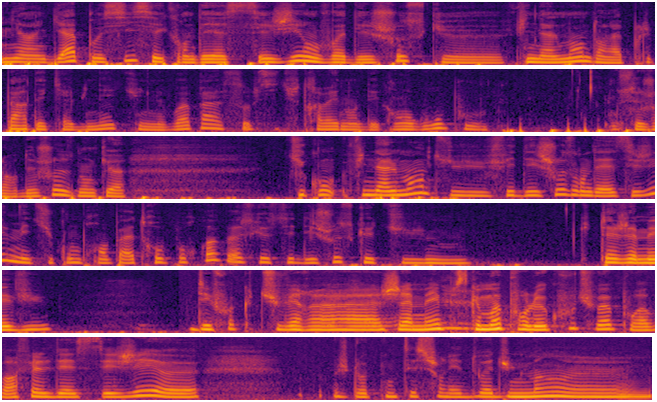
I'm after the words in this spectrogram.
il y a un gap aussi, c'est qu'en DSCG, on voit des choses que finalement, dans la plupart des cabinets, tu ne vois pas, sauf si tu travailles dans des grands groupes ou, ce genre de choses. Donc, euh, tu finalement, tu fais des choses en DSCG, mais tu comprends pas trop pourquoi, parce que c'est des choses que tu n'as jamais vues. Des fois que tu verras jamais, parce que moi, pour le coup, tu vois, pour avoir fait le DSCG, euh, je dois compter sur les doigts d'une main euh,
